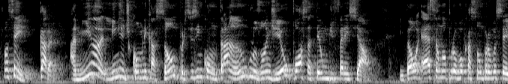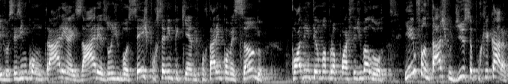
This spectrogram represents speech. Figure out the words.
Então, assim, cara, a minha linha de comunicação precisa encontrar ângulos onde eu possa ter um diferencial. Então, essa é uma provocação para vocês, vocês encontrarem as áreas onde vocês, por serem pequenos, por estarem começando, podem ter uma proposta de valor. E aí, o fantástico disso é porque, cara,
